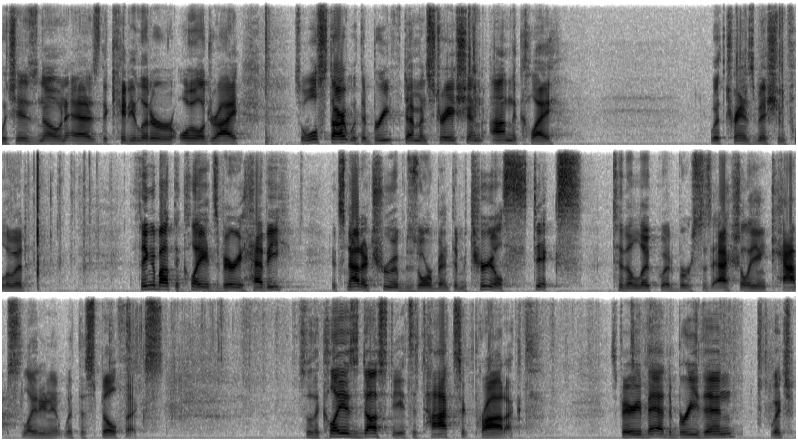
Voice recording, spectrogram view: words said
which is known as the kitty litter or oil dry. So we'll start with a brief demonstration on the clay with transmission fluid. The thing about the clay, it's very heavy. It's not a true absorbent. The material sticks to the liquid versus actually encapsulating it with the spill fix. So the clay is dusty. It's a toxic product. It's very bad to breathe in, which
